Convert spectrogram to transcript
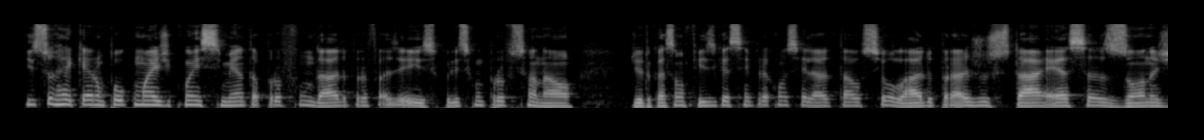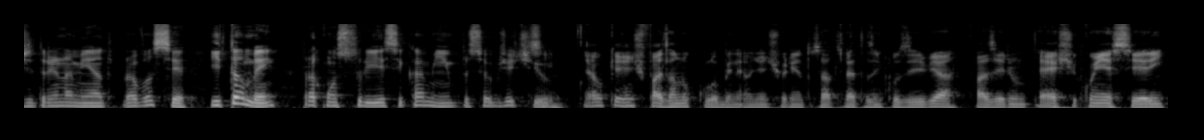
Isso requer um pouco mais de conhecimento aprofundado para fazer isso. Por isso que um profissional de educação física é sempre aconselhado estar ao seu lado para ajustar essas zonas de treinamento para você e também para construir esse caminho para o seu objetivo. Sim. É o que a gente faz lá no clube, né? onde a gente orienta os atletas, inclusive, a fazerem um teste e conhecerem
